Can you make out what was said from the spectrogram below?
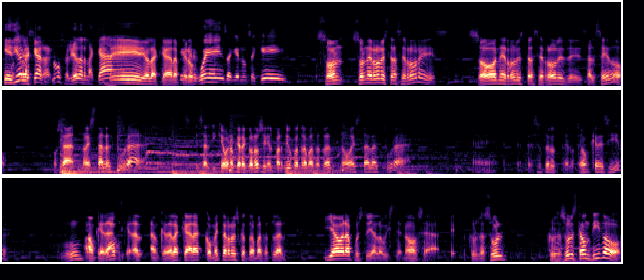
Que dio la cara, ¿no? Salió a dar la cara. Sí, dio la cara, qué pero. vergüenza, que no sé qué. Son, son errores tras errores. Son errores tras errores de Salcedo. O sea, no está a la altura. Y qué bueno que reconocen, el partido contra Mazatlán no está a la altura. Eh, eso te lo, tengo que decir. Mm, aunque, da, aunque, da, la cara, comete errores contra Mazatlán. Y ahora, pues tú ya lo viste, ¿no? O sea, eh, Cruz Azul, Cruz Azul está hundido.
